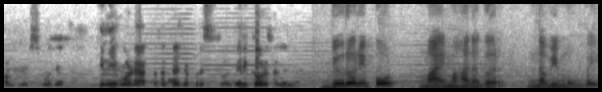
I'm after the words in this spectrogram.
कंप्लेंट्समध्ये तिन्ही बॉड्या आता सध्याच्या परिस्थितीमध्ये रिकवर झालेल्या आहेत. ब्युरो रिपोर्ट माय महानगर नवी मुंबई.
